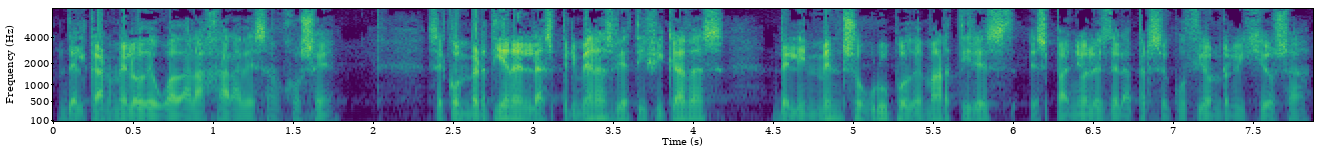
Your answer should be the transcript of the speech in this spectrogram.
del Carmelo de Guadalajara de San José, se convertían en las primeras beatificadas del inmenso grupo de mártires españoles de la persecución religiosa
